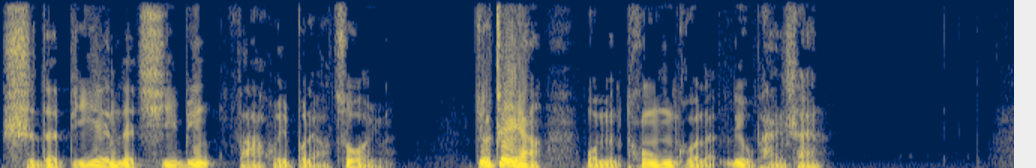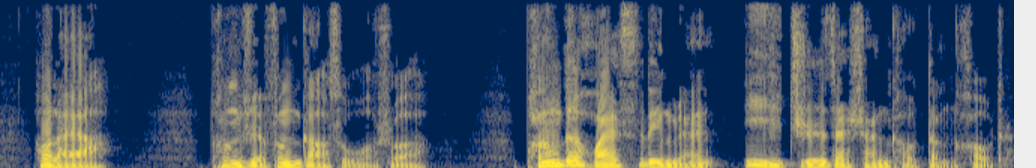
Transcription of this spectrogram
使得敌人的骑兵发挥不了作用，就这样，我们通过了六盘山。后来啊，彭雪枫告诉我说，彭德怀司令员一直在山口等候着，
